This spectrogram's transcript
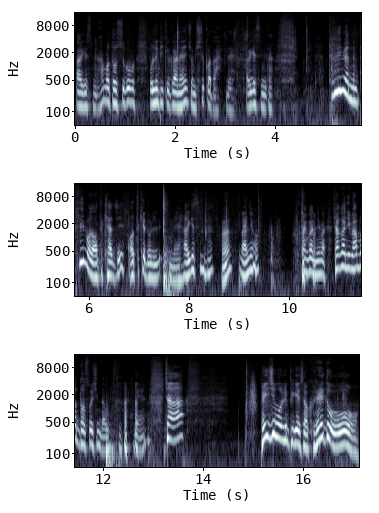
알겠습니다. 한 번 더 쓰고 올림픽 기간에 좀 쉴 거다. 네, 알겠습니다. 틀리면 틀리면 어떻게 하지? 어떻게 놀리? 네, 알겠습니다. 어? 아니요. 장관님, 장관님이 한 번 더 쏘신다고 했습니다. 네. 자, 베이징 올림픽에서 그래도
